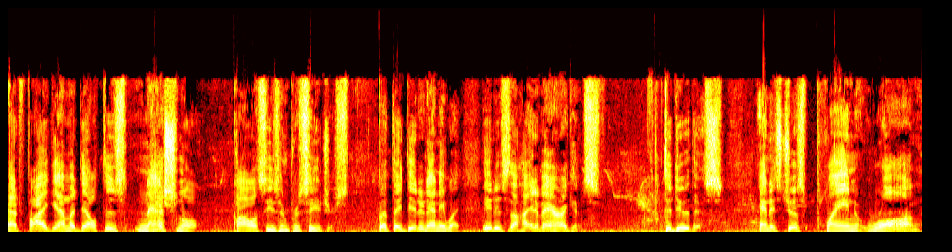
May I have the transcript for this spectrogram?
at Phi Gamma Delta's national policies and procedures. But they did it anyway. It is the height of arrogance to do this, and it's just plain wrong.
